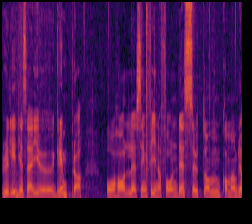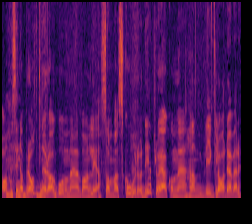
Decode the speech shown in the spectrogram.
Religious är ju grymt bra och håller sin fina form. Dessutom kommer han bli av med sina brodd nu då och gå med vanliga sommarskor. Och det tror jag kommer han bli glad över.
